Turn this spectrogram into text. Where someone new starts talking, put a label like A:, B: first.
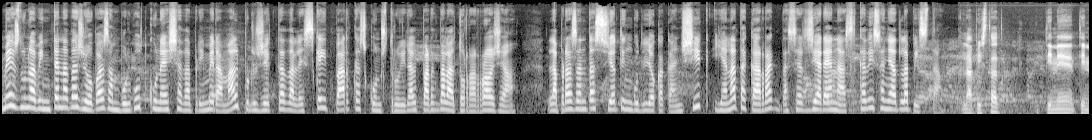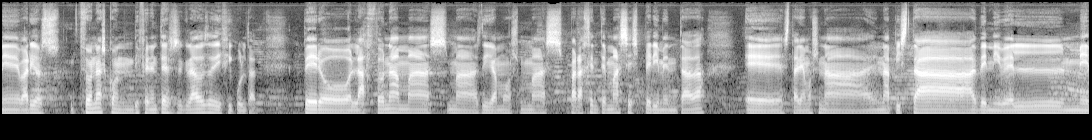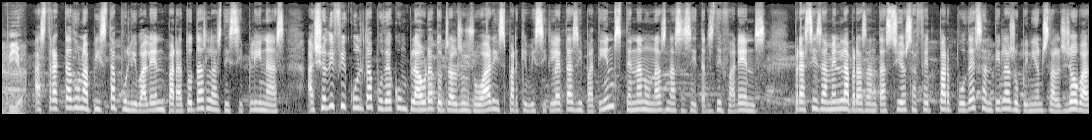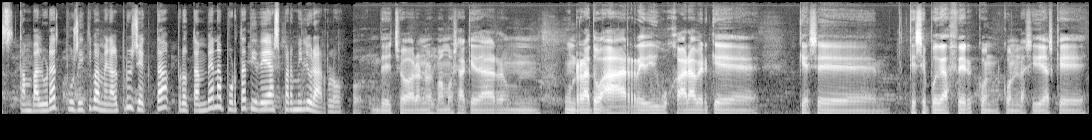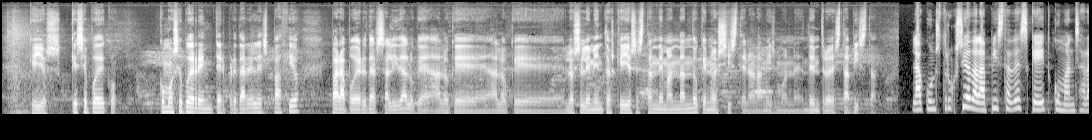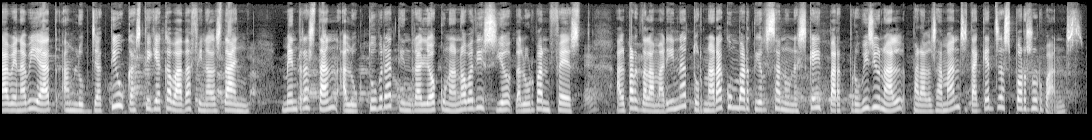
A: Més d'una vintena de joves han volgut conèixer de primera mà el projecte de l'skatepark que es construirà al Parc de la Torre Roja. La presentació ha tingut lloc a Can Xic i ha anat a càrrec de Sergi Arenas, que ha dissenyat la pista.
B: La pista tiene, tiene varias zonas con diferentes grados de dificultad, pero la zona más, más digamos, más para gente más experimentada eh, estaríamos en una, en una pista de nivell medio.
A: Es tracta d'una pista polivalent per a totes les disciplines. Això dificulta poder complaure tots els usuaris perquè bicicletes i patins tenen unes necessitats diferents. Precisament la presentació s'ha fet per poder sentir les opinions dels joves, que han valorat positivament el projecte, però també han aportat idees per millorar-lo.
B: De hecho, ahora nos vamos a quedar un, un rato a redibujar a ver qué que se, que se puede hacer con, con las ideas que, que ellos, que se puede, cómo se puede reinterpretar el espacio para poder dar salida a lo que, a lo que, a lo que los elementos que ellos están demandando que no existen ahora mismo en, dentro de esta pista.
A: La construcció de la pista de skate començarà ben aviat amb l'objectiu que estigui acabada a finals d'any. Mentrestant, a l'octubre tindrà lloc una nova edició de l'Urban Fest. El Parc de la Marina tornarà a convertir-se en un skatepark provisional per als amants d'aquests esports urbans.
